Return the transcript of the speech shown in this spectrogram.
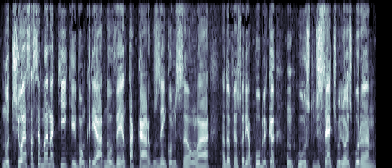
noticiou essa semana aqui que vão criar 90 cargos em comissão lá na Defensoria Pública, um custo de 7 milhões por ano.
